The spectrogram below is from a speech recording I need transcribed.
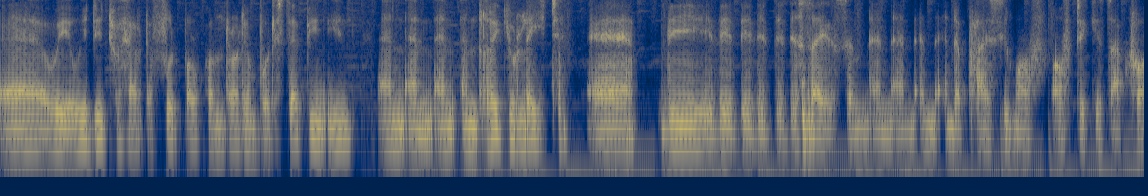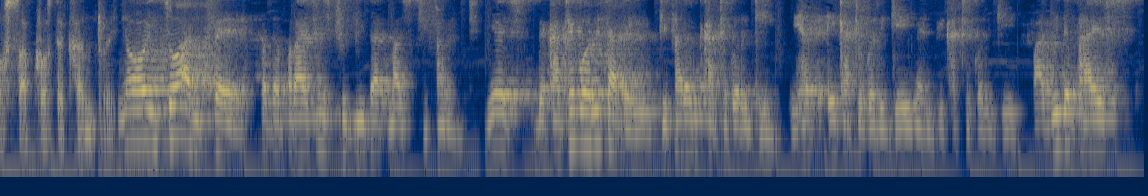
Uh, we we need to have the football controlling body stepping in and and and, and regulate uh, the, the, the, the, the sales and, and, and, and the pricing of, of tickets across across the country. No, it's so unfair for the prices to be that much different. Yes, the categories are the different category game. We have A category game and B category game. But with the price,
